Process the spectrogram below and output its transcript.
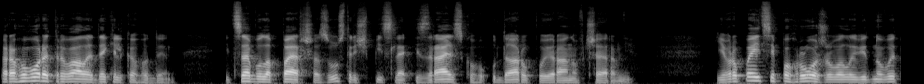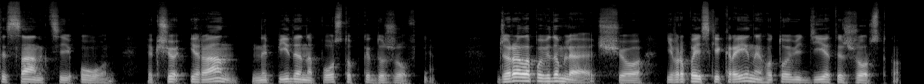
Переговори тривали декілька годин, і це була перша зустріч після ізраїльського удару по Ірану в червні. Європейці погрожували відновити санкції ООН, якщо Іран не піде на поступки до жовтня. Джерела повідомляють, що європейські країни готові діяти жорстко.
